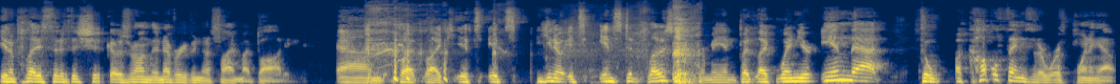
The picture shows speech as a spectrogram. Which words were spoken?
in a place that if this shit goes wrong, they're never even going to find my body. And, but like, it's, it's, you know, it's instant flow state for me. And, but like when you're in that, so a couple things that are worth pointing out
